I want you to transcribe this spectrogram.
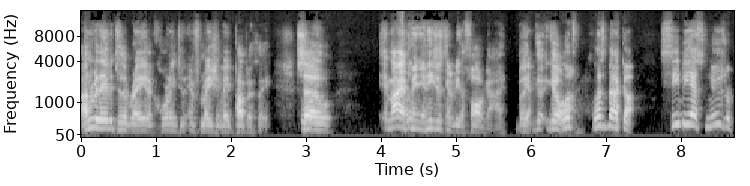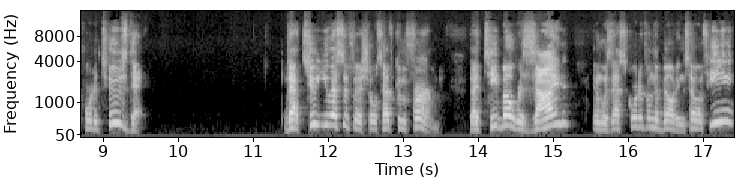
unrelated to the raid, according to information made publicly. So, in my opinion, he's just going to be the fall guy. But yeah. go, go let's, on. Let's back up. CBS News reported Tuesday that two U.S. officials have confirmed that Thibault resigned and was escorted from the building. So if he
